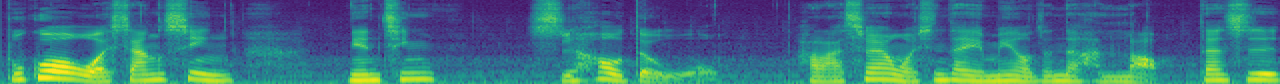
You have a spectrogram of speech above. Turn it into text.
不过我相信年轻时候的我，好啦，虽然我现在也没有真的很老，但是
